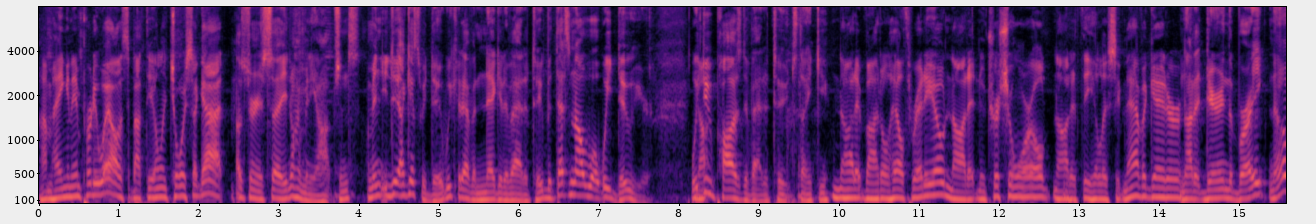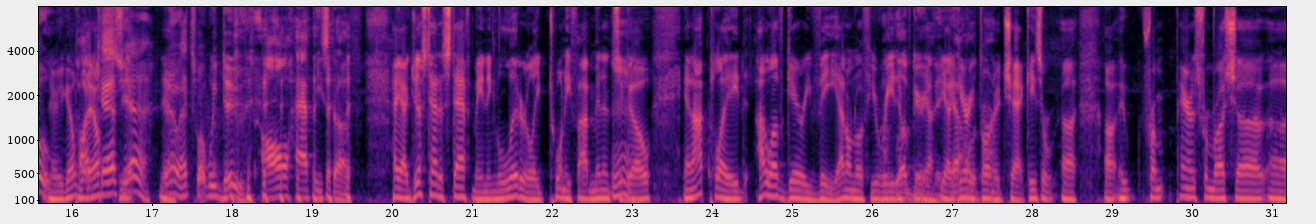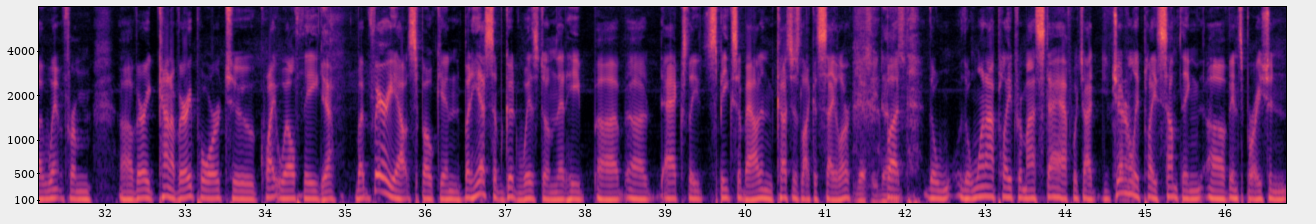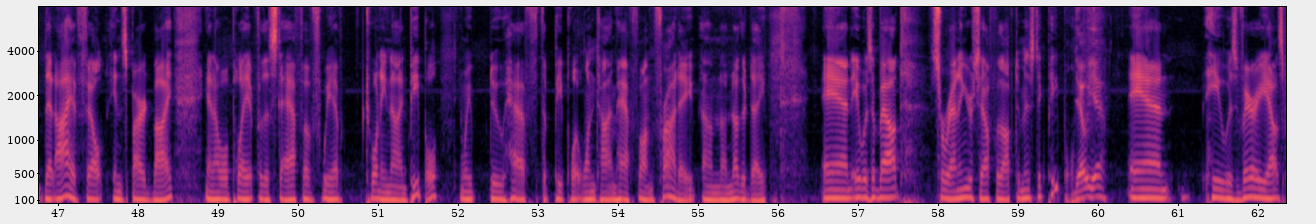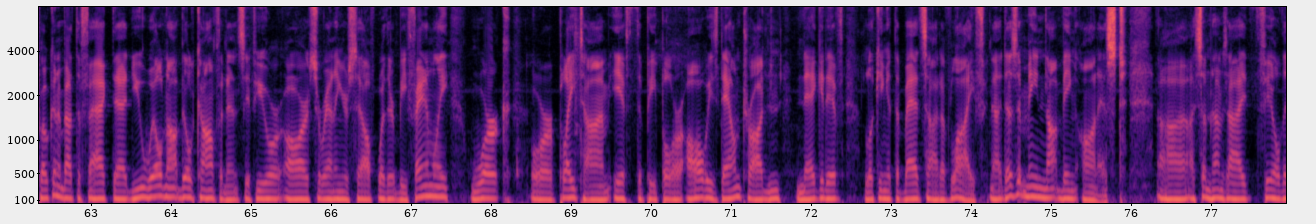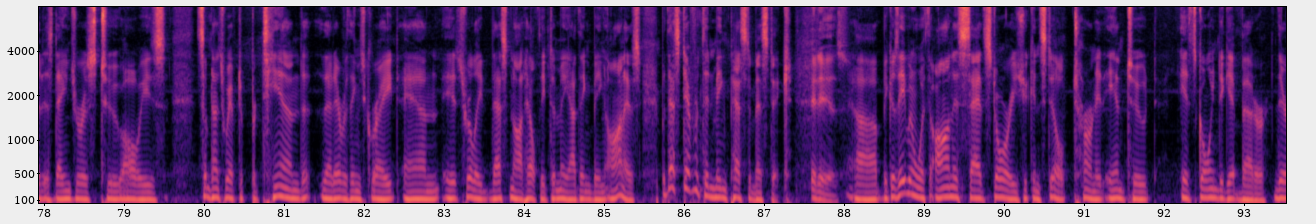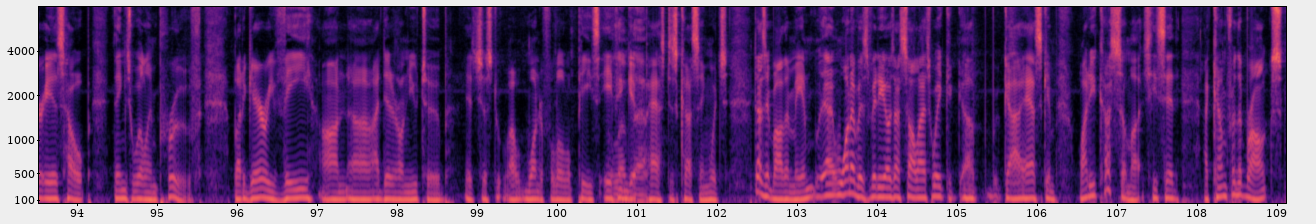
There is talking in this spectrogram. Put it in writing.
I'm hanging in pretty well. It's about the only choice I got. I was trying to say you don't have many options. I mean, you do. I guess we do. We could have a negative attitude, but that's not what we do here. We No. do positive attitudes. Thank you. Not at Vital Health Radio, not at Nutrition World, not at the Holistic Navigator. Not at during the break. No. There you go. What else? Podcast. Yeah. Yeah. No, that's what we do. All happy stuff. Hey, I just had a staff meeting literally 25 minutes Mm. ago, and I played. I love Gary V. I don't know if you read love him. Gary yeah, V. Yeah, Yeah, Gary all the time. Vaynerchuk. He's a uh, uh, from parents from Russia. Uh, went from uh, very kind of very poor to quite wealthy. Yeah. But very outspoken. But he has some good wisdom that he uh, uh, actually speaks about and cusses like a sailor. Yes, he does. But the the one I played for my staff, which I generally play something of inspiration that I have felt inspired by, and I will play it for the staff of we have 29 people, and we do half the people at one time, half on Friday on another day, and it was about surrounding yourself with optimistic people. Oh yeah. And he was very outspoken about the fact that you will not build confidence if you are, are surrounding yourself, whether it be family, work, or playtime, if the people are always downtrodden, negative, looking at the bad side of life. Now, it doesn't mean not being honest. Uh, sometimes I feel that it's dangerous to always, sometimes we have to pretend that everything's great, and it's really, that's not healthy to me. I think being honest, but that's different than being pessimistic It is. uh, because even with honest, sad stories, you can still turn it into it's going to get better. There is hope. Things will improve. But Gary V on uh, I did it on YouTube. It's just a wonderful little piece. If you can get that. past his cussing, which doesn't bother me. And uh, one of his videos I saw last week, a guy asked him, "Why do you cuss so much?" He said, "I come from the Bronx."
